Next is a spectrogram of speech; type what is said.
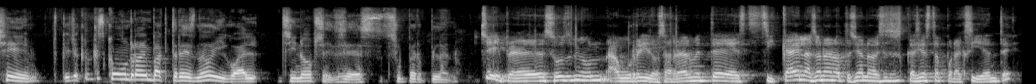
Sí, yo creo que es como un running back 3, ¿no? Igual sinopsis, es súper plano. Sí, pero eso es un aburrido. O sea, realmente si cae en la zona de anotación, a veces es casi hasta por accidente.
